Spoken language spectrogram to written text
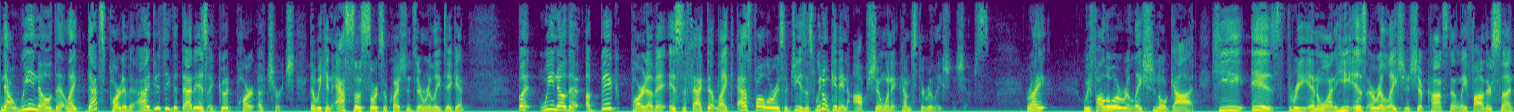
Now, we know that, like, that's part of it. I do think that that is a good part of church, that we can ask those sorts of questions and really dig in. But we know that a big part of it is the fact that, like, as followers of Jesus, we don't get an option when it comes to relationships, right? We follow a relational God. He is three in one. He is a relationship constantly, Father, Son,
